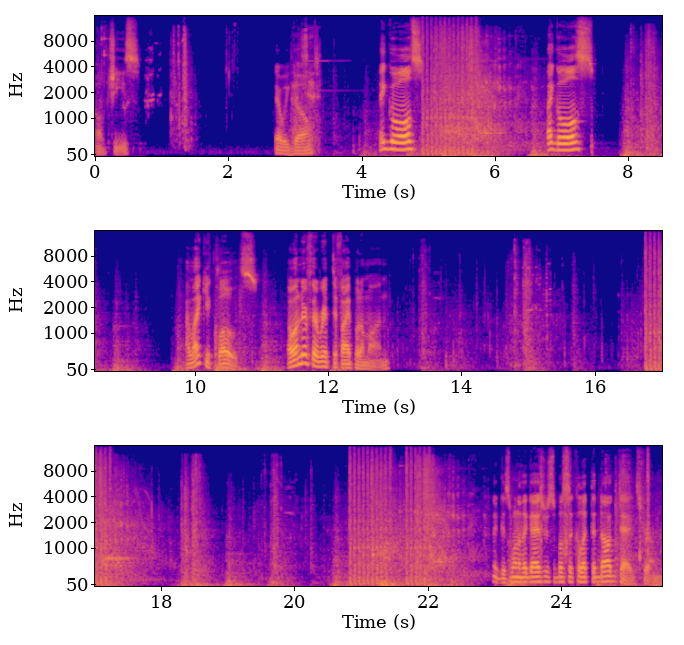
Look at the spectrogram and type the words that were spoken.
Oh, jeez. There we go. That's it. Hey, ghouls. Hi, ghouls. I like your clothes. I wonder if they're ripped if I put them on. Because one of the guys we're supposed to collect the dog tags from.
